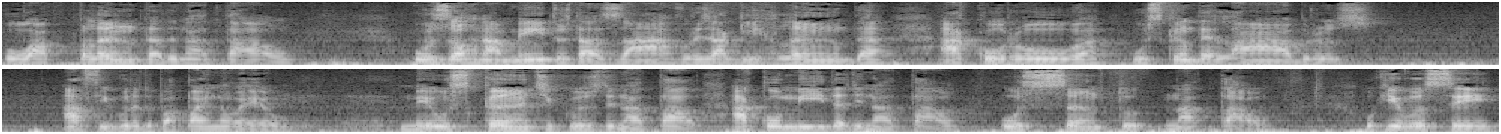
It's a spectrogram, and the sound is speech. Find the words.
ou a planta de Natal, os ornamentos das árvores, a guirlanda, a coroa, os candelabros, a figura do Papai Noel meus cânticos de Natal, a comida de Natal, o Santo Natal. O que você,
